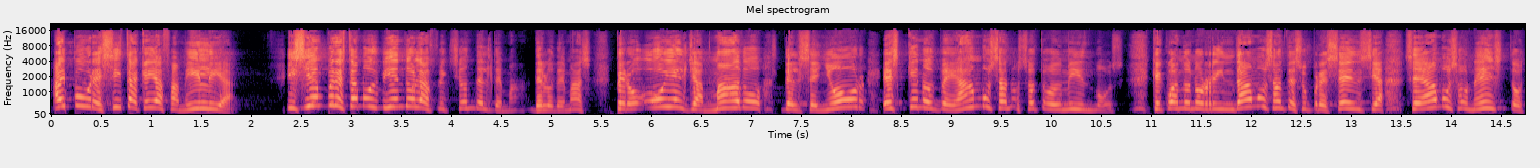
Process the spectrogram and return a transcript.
Ay, pobrecita aquella familia. Y siempre estamos viendo la aflicción del de los demás. Pero hoy el llamado del Señor es que nos veamos a nosotros mismos. Que cuando nos rindamos ante su presencia, seamos honestos,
